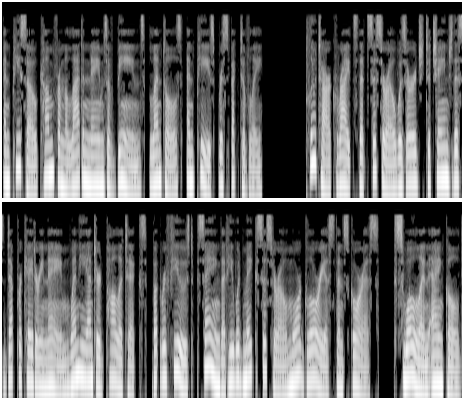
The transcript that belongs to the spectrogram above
and Piso come from the Latin names of beans, lentils, and peas, respectively. Plutarch writes that Cicero was urged to change this deprecatory name when he entered politics, but refused, saying that he would make Cicero more glorious than Scaurus, swollen-ankled,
